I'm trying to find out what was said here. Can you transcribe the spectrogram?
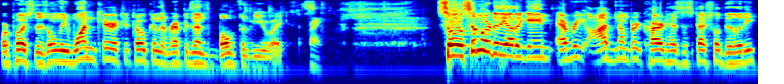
or push. There's only one character token that represents both of you. Right. So similar to the other game, every odd number card has a special ability.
